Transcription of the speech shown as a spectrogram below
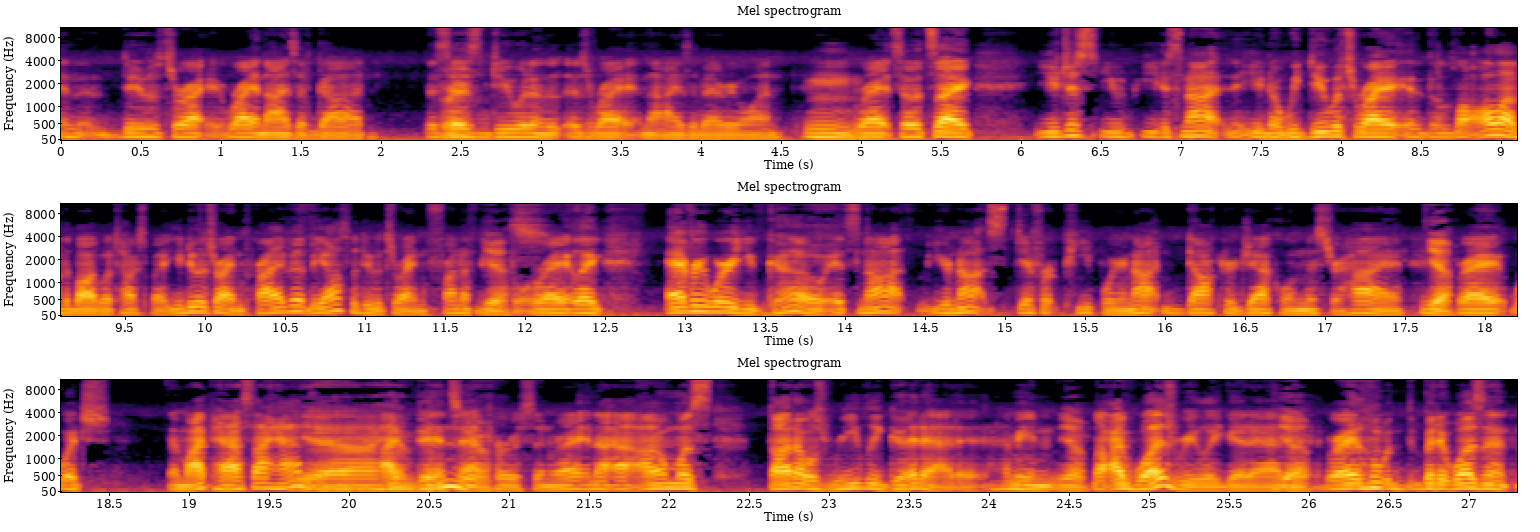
in, do what's right right in the eyes of God. This Right. says do what is right in the eyes of everyone Mm. right so it's like you just you it's not you know we do what's right a lot of the bible talks about you do what's right in private but you also do what's right in front of people Yes. right like everywhere you go it's not you're not different people you're not dr jekyll and mr hyde Yeah. right which in my past i have Yeah, been I i've have been, been that person right and i, I almost thought i was really good at it i mean Yeah. i was really good at Yeah. it right but it wasn't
